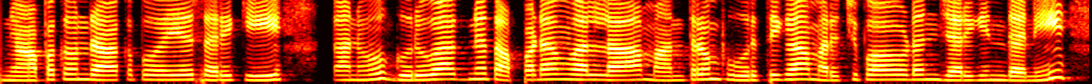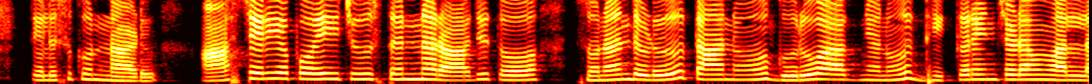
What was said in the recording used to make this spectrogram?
జ్ఞాపకం రాకపోయేసరికి తను గురువాజ్ఞ తప్పడం వల్ల మంత్రం పూర్తిగా మర్చిపోవడం జరిగిందని తెలుసుకున్నాడు. ఆశ్చర్యపోయి చూస్తున్న రాజుతో సునందుడు తాను గురువాజ్ఞను ధిక్కరించడం వల్ల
